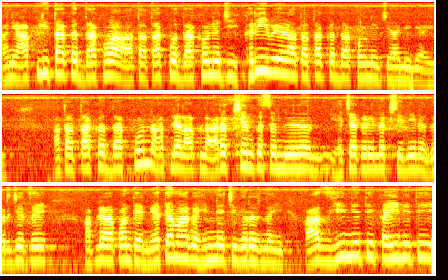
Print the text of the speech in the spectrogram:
आणि आपली ताकद दाखवा. आता ताकद दाखवण्याची खरी वेळ आता ताकद दाखवण्याची आलेली आहे. आता ताकद दाखवून आपल्याला आपलं आरक्षण कसं मिळेल ह्याच्याकडे लक्ष देणं गरजेचं आहे. आपल्याला कोणत्या नेत्यामागं हिंडण्याची गरज नाही. आज ही नेते काही नेते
